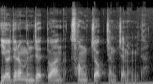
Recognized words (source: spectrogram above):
이어지는 문제 또한 성적 쟁점입니다.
